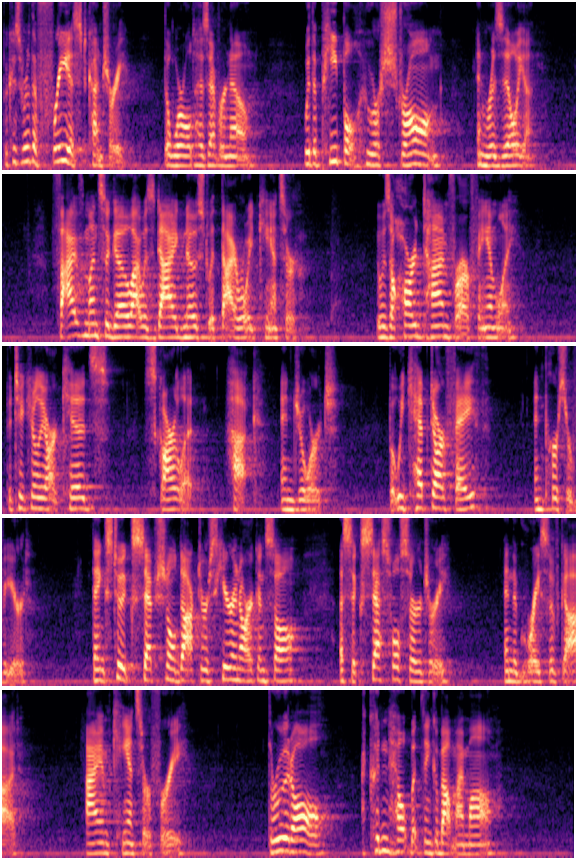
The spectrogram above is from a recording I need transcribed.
because we're the freest country the world has ever known, with a people who are strong and resilient. Five months ago, I was diagnosed with thyroid cancer. It was a hard time for our family, particularly our kids, Scarlett, Huck, and George. But we kept our faith and persevered. Thanks to exceptional doctors here in Arkansas, a successful surgery, and the grace of God, I am cancer free. Through it all, I couldn't help but think about my mom.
